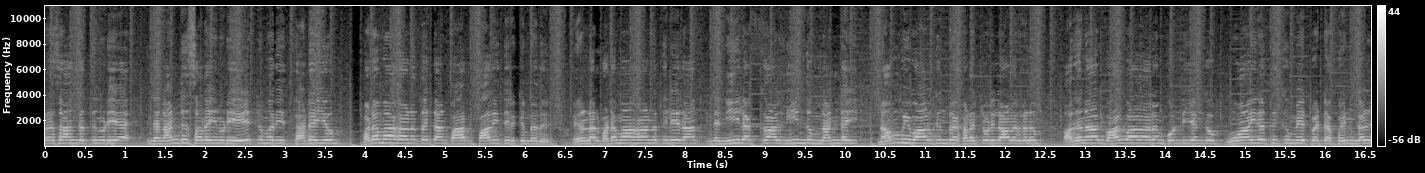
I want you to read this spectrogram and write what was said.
அரசாங்கத்தினுடைய இந்த நண்டு சதையினுடைய ஏற்றுமதி தடையும் வடமாகாணத்தை தான் பா- பாதித்திருக்கின்றது. ஏனென்றால் வடமாகாணத்திலே தான் இந்த நீலக்கால் நீந்தும் நண்டை நம்பி வாழ்கின்ற கடற்றொழிலாளர்களும் அதனால் வாழ்வாதாரம் கொண்டு இயங்கும் மூவாயிரத்துக்கும் மேற்பட்ட பெண்கள்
